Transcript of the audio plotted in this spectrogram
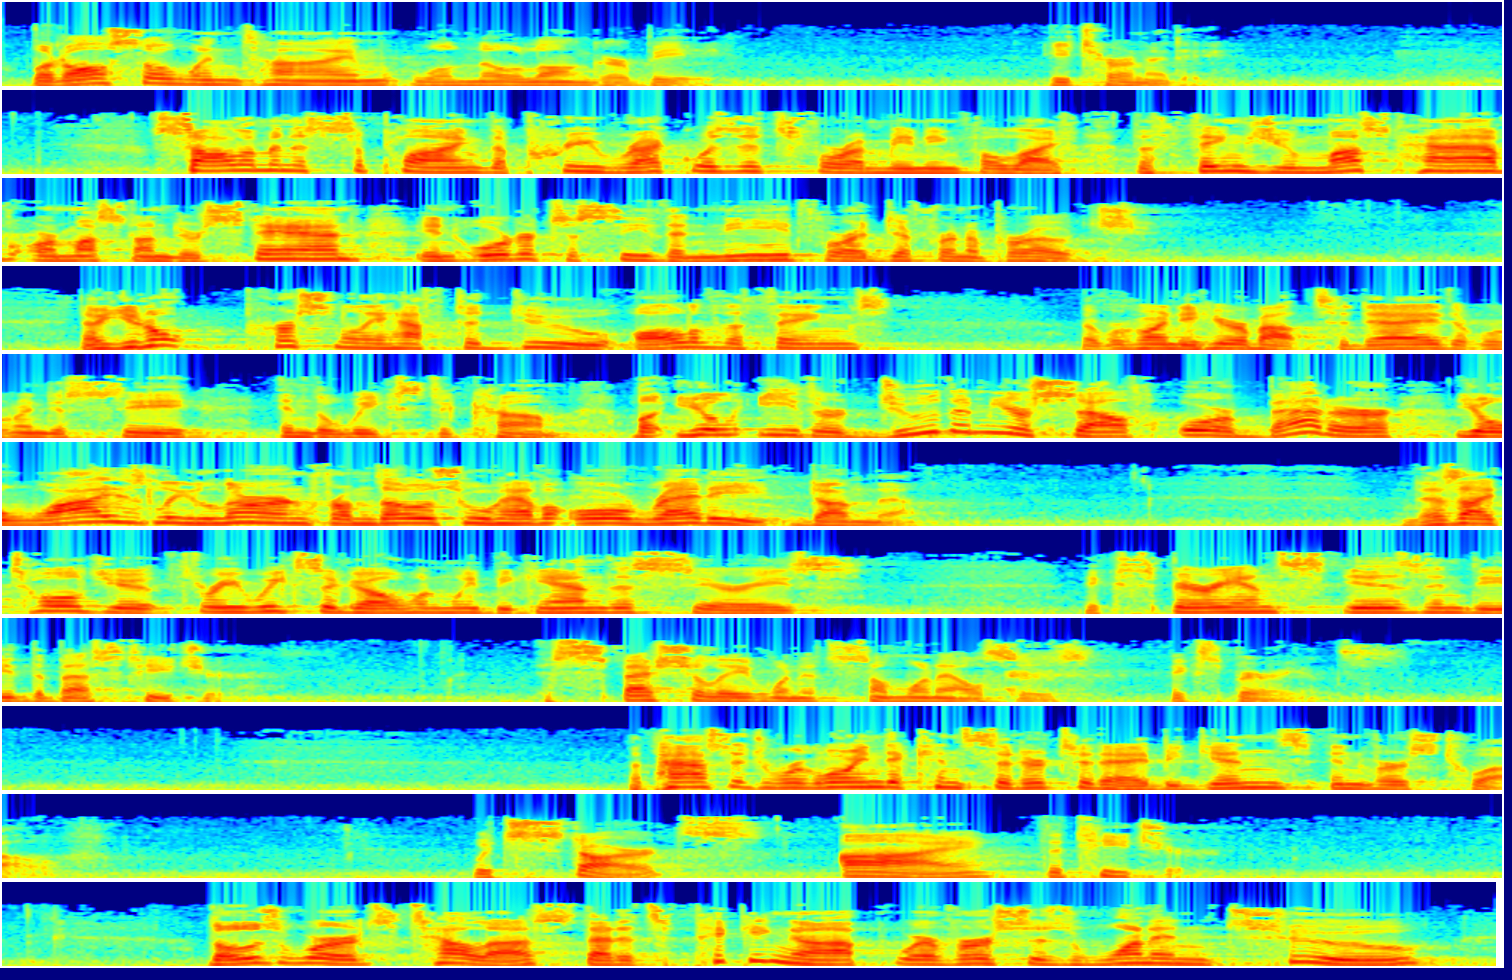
but also when time will no longer be. Eternity. Solomon is supplying the prerequisites for a meaningful life, the things you must have or must understand in order to see the need for a different approach. Now you don't personally have to do all of the things that we're going to hear about today, that we're going to see in the weeks to come. But you'll either do them yourself or better, you'll wisely learn from those who have already done them. And as I told you three weeks ago when we began this series, Experience is indeed the best teacher, especially when it's someone else's experience. The passage we're going to consider today begins in verse 12, which starts, I, the teacher. Those words tell us that it's picking up where verses 1 and 2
